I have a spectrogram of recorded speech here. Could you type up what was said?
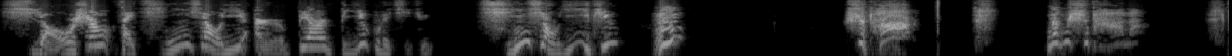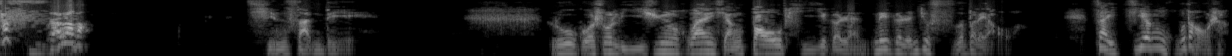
小声在秦孝仪耳边嘀咕了几句。秦孝仪一听，嗯，是他，能是他吗？他死了吧？秦三弟，如果说李寻欢想包庇一个人，那个人就死不了啊！在江湖道上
